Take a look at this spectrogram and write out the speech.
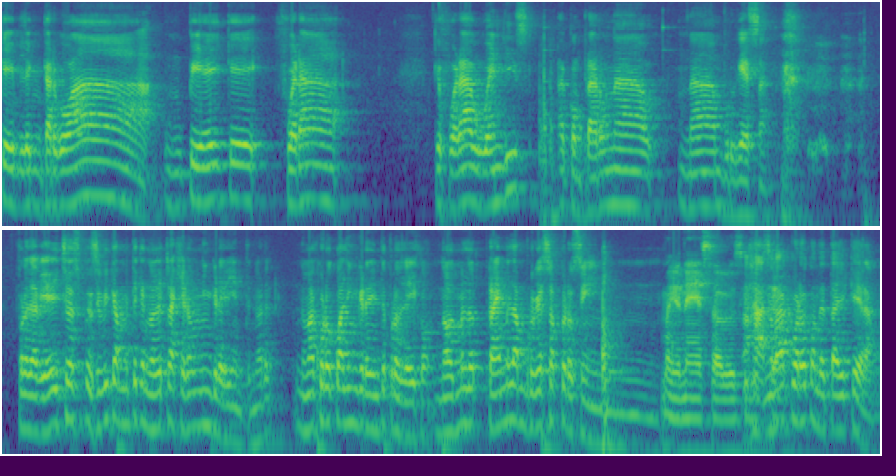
Que le encargó a un PA que fuera... Que fuera a Wendy's a comprar una, una hamburguesa. Pero le había dicho específicamente que no le trajera un ingrediente. No, era- no me acuerdo cuál ingrediente, pero le dijo, no, me lo- tráeme la hamburguesa, pero sin... Mayonesa, algo así. Ajá, o no me sea. acuerdo con detalle qué era.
